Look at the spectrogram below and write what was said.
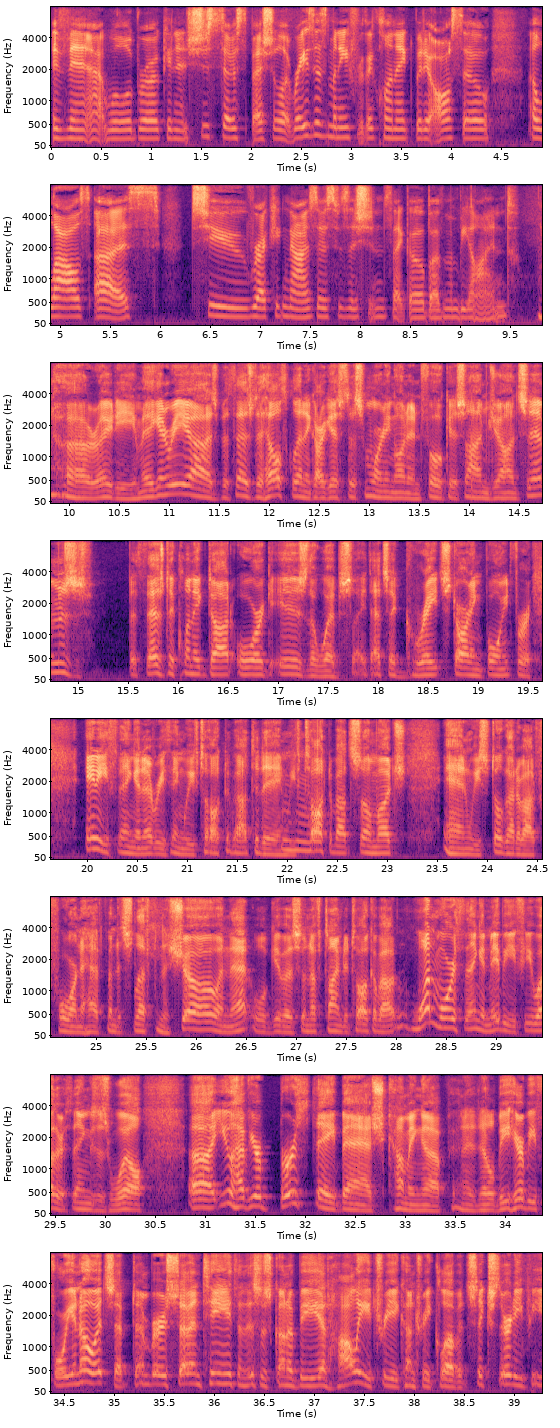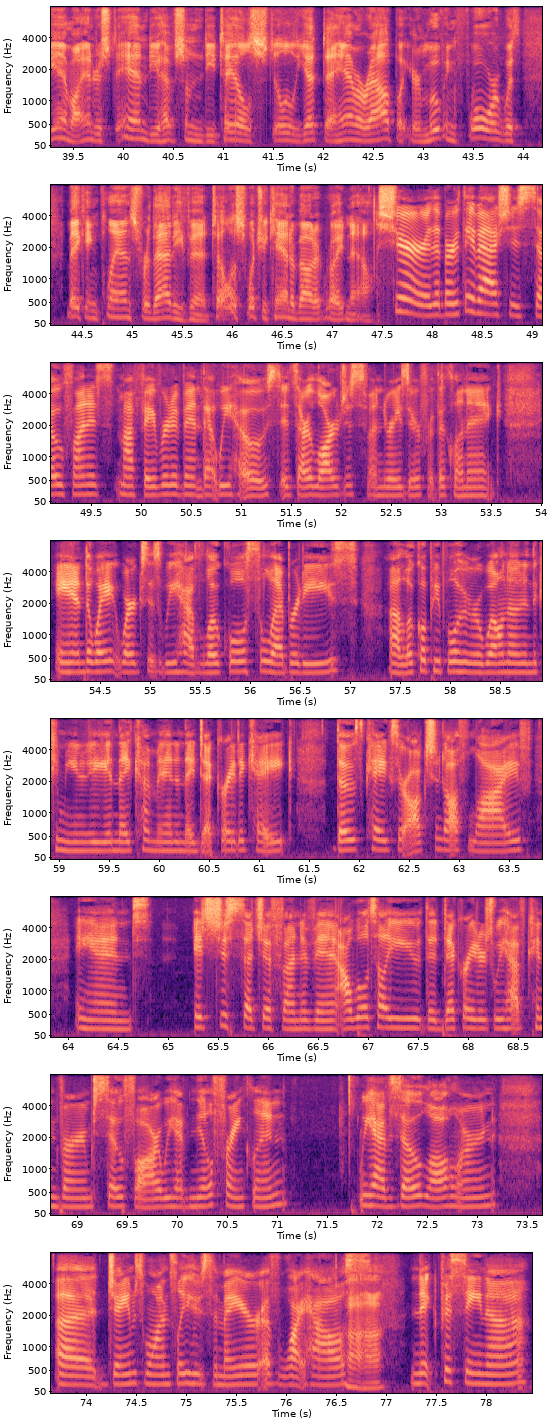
event at willowbrook and it's just so special. It raises money for the clinic but it also allows us to recognize those physicians that go above and beyond. All righty. Megan Riaz, bethesda health clinic our guest this morning on in focus. I'm john sims BethesdaClinic.org is the website. That's a great starting point for anything and everything we've talked about today. And mm-hmm. we've talked about so much, and we still got about four and a half minutes left in the show, and that will give us enough time to talk about one more thing and maybe a few other things as well. Uh, you have your birthday bash coming up, and it'll be here before you know it, September 17th, and this is going to be at Holly Tree Country Club at 6:30 p.m. I understand you have some details still yet to hammer out, but you're moving forward with making plans for that event. Tell us what you can about it right now. Sure. The Birthday Bash is so fun. It's my favorite event that we host. It's our largest fundraiser for the clinic. And the way it works is we have local celebrities, uh, local people who are well known in the community, and they come in and they decorate a cake. Those cakes are auctioned off live. And it's just such a fun event. I will tell you the decorators we have confirmed so far. We have Neal Franklin, we have Zoe Lawhorn, uh, James Wansley, who's the mayor of White House, uh-huh. Nick Pacina,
